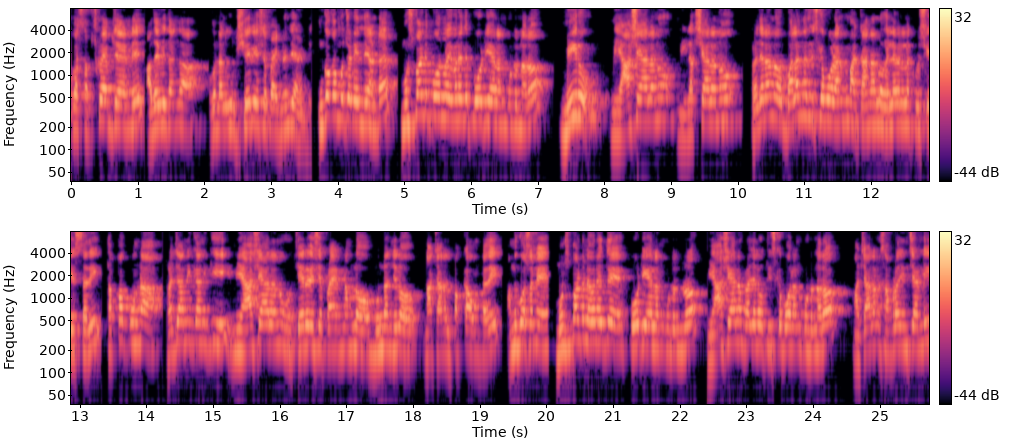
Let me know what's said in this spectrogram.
ఒక సబ్స్క్రైబ్ చేయండి. అదే విధంగా ఒక నలుగురు షేర్ చేసే ప్రయత్నం చేయండి. ఇంకొక ముచ్చట ఏంటి అంటే మున్సిపాలిటీ పోర్లో ఎవరైతే పోటీ చేయాలనుకుంటున్నారో మీరు మీ ఆశయాలను మీ లక్ష్యాలను ప్రజలలో బలంగా తీసుకుపోవడానికి మా ఛానల్లో వెళ్ళవెళ్ళ కృషి చేస్తుంది. తప్పకుండా ప్రజానికానికి మీ ఆశయాలను చేరవేసే ప్రయత్నంలో ముందంజలో నా ఛానల్ పక్కా ఉంటది. అందుకోసమే మున్సిపాలిటీలు ఎవరైతే పోటీ చేయాలనుకుంటున్నారో మీ ఆశయాలను ప్రజలకు తీసుకుపోవాలనుకుంటున్నారో మా ఛానల్ సంప్రదించండి.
